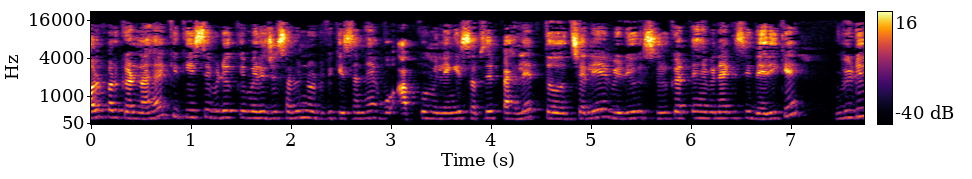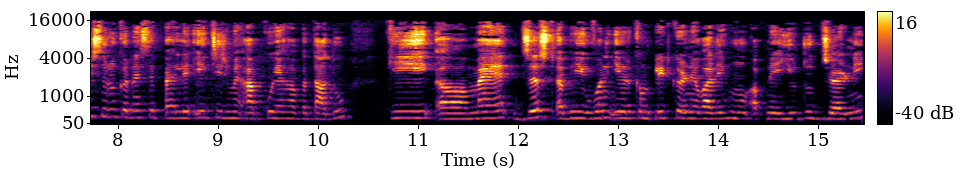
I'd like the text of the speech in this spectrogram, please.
ऑल पर करना है क्योंकि इसी वीडियो के मेरे जो सभी नोटिफिकेशन है वो आपको मिलेंगे सबसे पहले। तो चलिए वीडियो शुरू करते हैं बिना किसी देरी के। वीडियो शुरू करने से पहले एक चीज़ मैं आपको यहाँ बता दूँ कि आ, मैं जस्ट अभी वन ईयर कंप्लीट करने वाली हूँ अपने यूट्यूब जर्नी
